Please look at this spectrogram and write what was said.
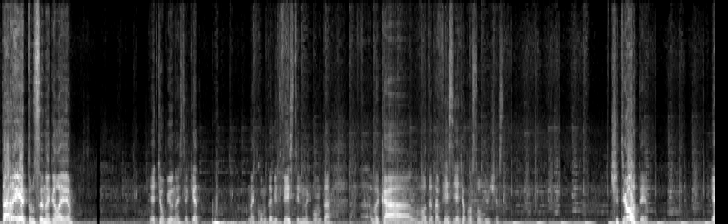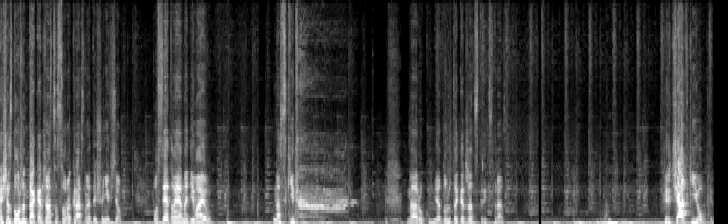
Вторые трусы на голове. Я тебя убью, Настя Кет. На каком-то битфесте или на каком-то э, ВК вот этом фесте. Я тебя просто убью, честно. Четвертые. Я сейчас должен так отжаться 40 раз, но это еще не все. После этого я надеваю носки на руку. Я должен так отжаться 30 раз. Перчатки, ёпты.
